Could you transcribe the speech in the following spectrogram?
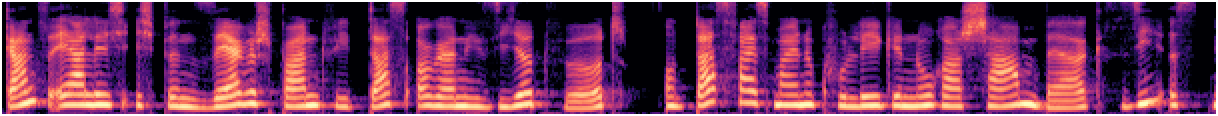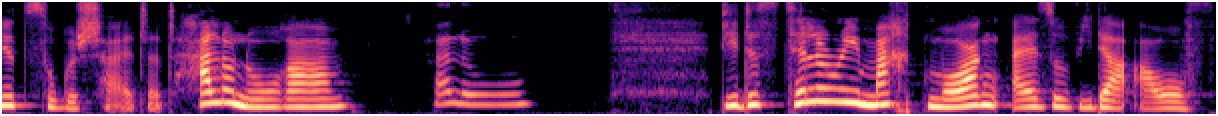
Ganz ehrlich, ich bin sehr gespannt, wie das organisiert wird. Und das weiß meine Kollegin Nora Schamberg. Sie ist mir zugeschaltet. Hallo Nora. Hallo. Die Distillery macht morgen also wieder auf.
